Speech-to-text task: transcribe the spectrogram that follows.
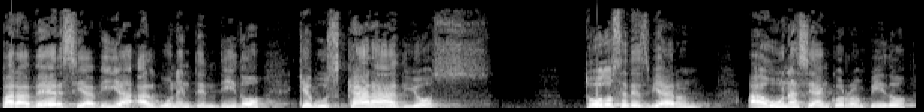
para ver si había algún entendido que buscara a Dios, todos se desviaron, a una se han corrompido,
